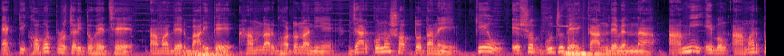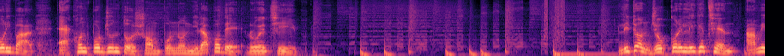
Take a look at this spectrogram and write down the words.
একটি খবর প্রচারিত হয়েছে, আমাদের বাড়িতে হামলার ঘটনা নিয়ে, যার কোনো সত্যতা নেই। কেউ এসব গুজবে কান দেবেন না। আমি এবং আমার পরিবার এখন পর্যন্ত সম্পূর্ণ নিরাপদে রয়েছি। লিটন যোগ করে লিখেছেন, আমি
